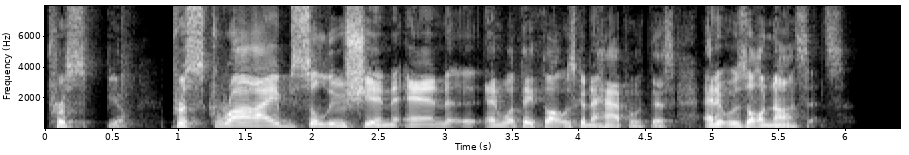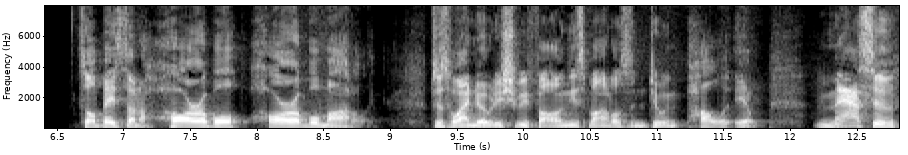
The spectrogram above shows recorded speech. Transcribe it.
pres- you know, prescribed solution and and what they thought was going to happen with this. And it was all nonsense. It's all based on a horrible, horrible modeling. Just why nobody should be following these models and doing poly, you know, massive,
